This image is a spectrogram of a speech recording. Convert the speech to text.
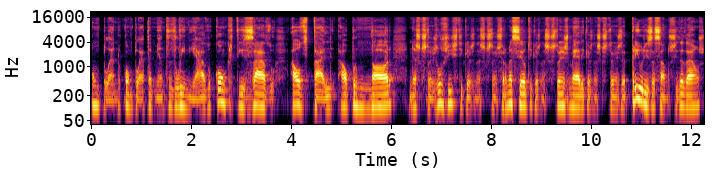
um plano completamente delineado, concretizado ao detalhe, ao pormenor, nas questões logísticas, nas questões farmacêuticas, nas questões médicas, nas questões da priorização dos cidadãos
